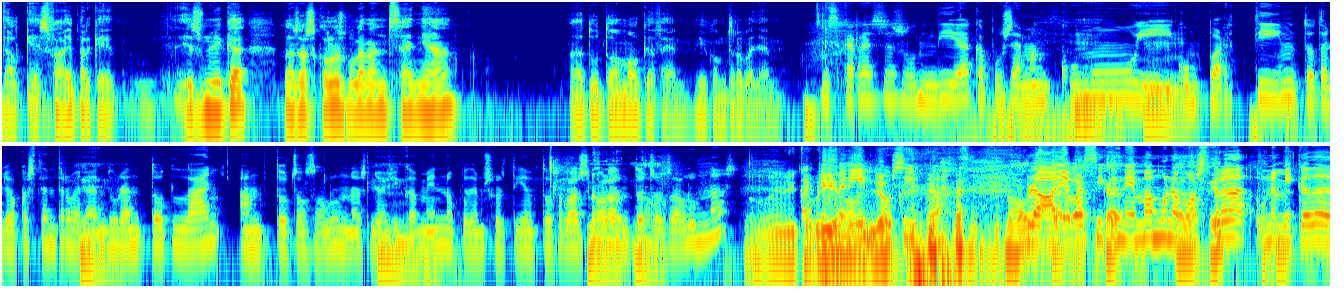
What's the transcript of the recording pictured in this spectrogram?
del que es fa, i perquè és una mica les escoles volem ensenyar a tothom el que fem i com treballem. Més que res és un dia que posem en comú mm. i mm. compartim tot allò que estem treballant mm. durant tot l'any amb tots els alumnes. Lògicament no podem sortir amb tota l'escola no, amb tots no. els alumnes no, no, perquè seria impossible. no, Però llavors sí que, que anem amb una mostra fet, una mica de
